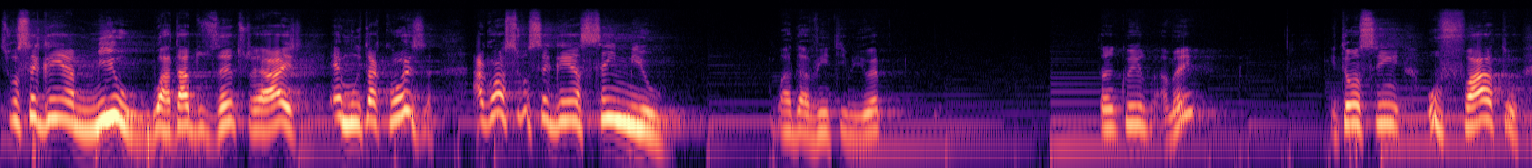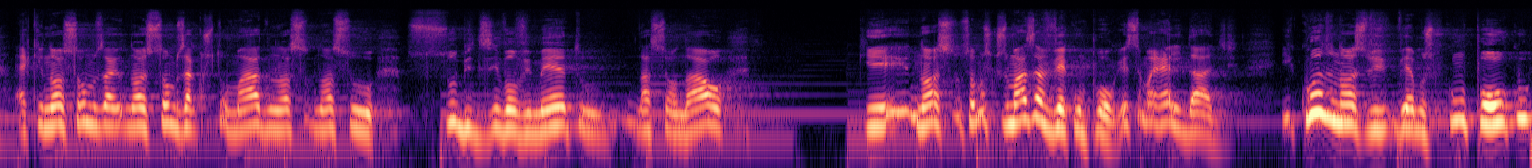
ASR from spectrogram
Se você ganha mil, guardar 200 reais é muita coisa. Agora, se você ganha 100 mil, vai dar 20 mil, é tranquilo, amém? Então, assim, o fato é que nós somos, nós somos acostumados, nosso, nosso subdesenvolvimento nacional, que nós somos acostumados a viver com pouco. Essa é uma realidade. E quando nós vivemos com pouco,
